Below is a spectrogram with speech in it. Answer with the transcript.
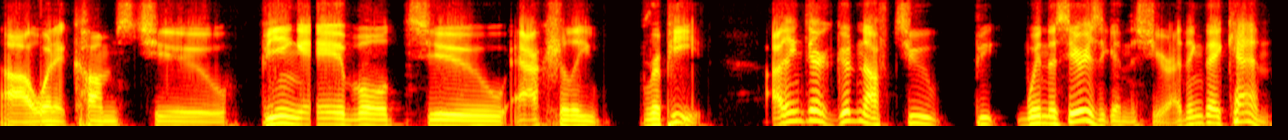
uh, when it comes to being able to actually repeat. I think they're good enough to be, win the series again this year. I think they can.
